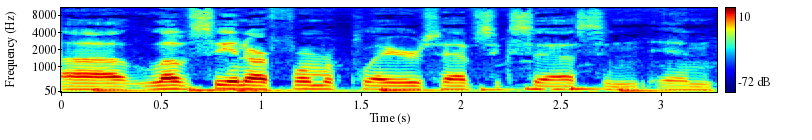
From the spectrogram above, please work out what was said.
uh, love seeing our former players have success, and, and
